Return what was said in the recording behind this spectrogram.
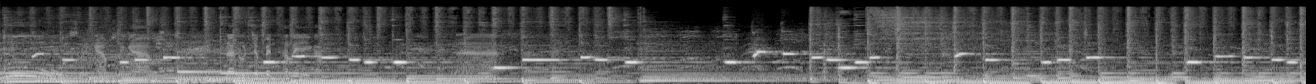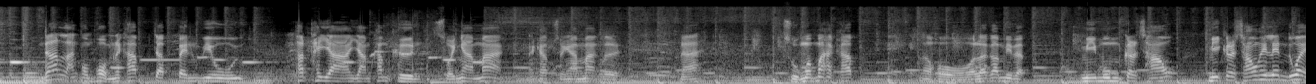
โอ้ สวยงามสวยงามด้านนู้นจะเป็นทะเลครับนะด้านหลังของผมนะครับจะเป็นวิวพัทยายามค่ำคืน สวยงามมากนะครับ สวยงามมากเลยนะ สูงมากๆครับโอ้โหแล้วก็มีแบบ มีมุมกระเช้า มีกระเช้าให้เล่นด้วย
